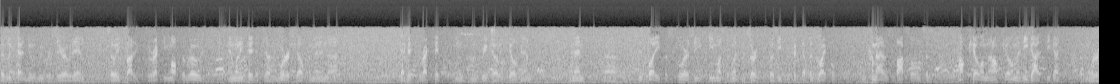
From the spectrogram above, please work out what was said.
the lieutenant knew we were zeroed in, so he tried to direct him off the road. And when he did, it, the mortar shell come in and uh, got hit direct hit on, on Rico and killed him. And then uh, his buddy Pascoris, he, he must have went berserk because he picked up his rifle and come out of his foxhole and said, "I'll kill him and I'll kill him." And he got he got a mortar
